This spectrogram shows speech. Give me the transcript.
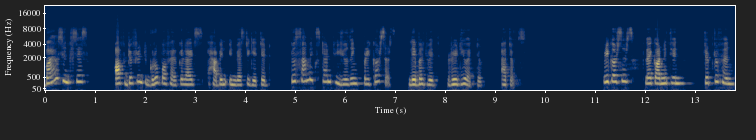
Biosynthesis of different group of alkaloids have been investigated to some extent using precursors labeled with radioactive atoms. Precursors like ornithine, tryptophan,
